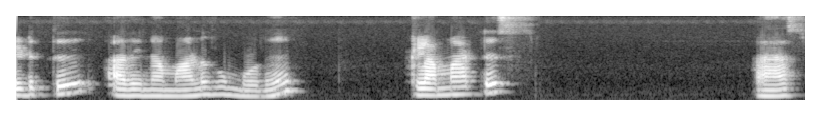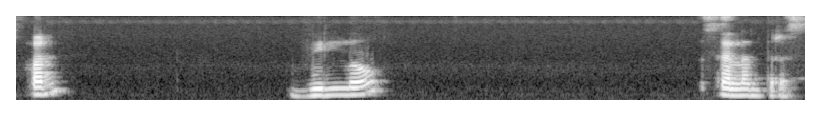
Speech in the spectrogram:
எடுத்து அதை நாம் அணுகும்போது கிளமாட்டிஸ் ஆஸ்பன் வில்லோ செலந்த்ரஸ்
